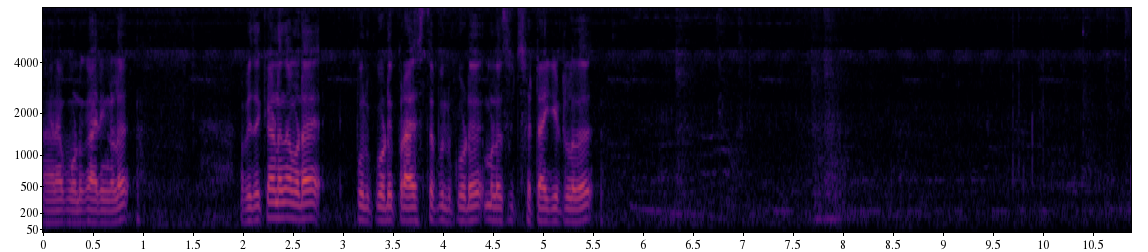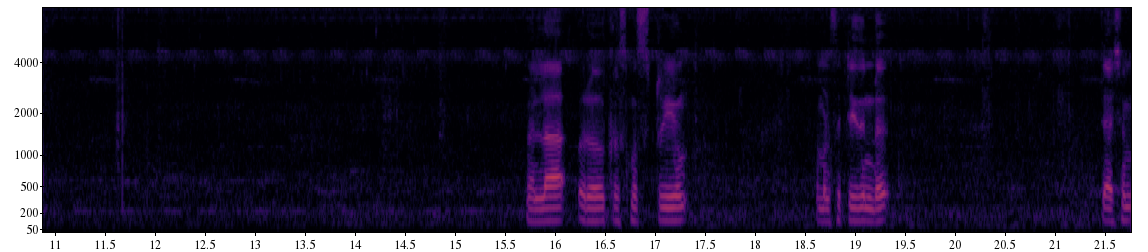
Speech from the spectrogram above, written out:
അങ്ങനെ പോണ കാര്യങ്ങൾ അപ്പോൾ ഇതൊക്കെയാണ് നമ്മുടെ പുൽക്കൂട് പ്രായസ്ഥ പുൽക്കൂട് നമ്മൾ സെറ്റാക്കിയിട്ടുള്ളത് നല്ല ഒരു ക്രിസ്മസ് ട്രീയും നമ്മൾ സെറ്റ് ചെയ്തിട്ടുണ്ട്. അത്യാവശ്യം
